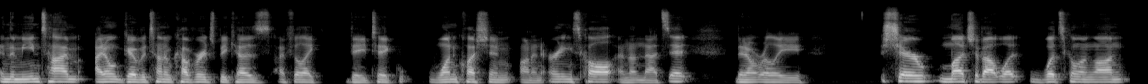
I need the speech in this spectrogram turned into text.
In the meantime, I don't give a ton of coverage because I feel like they take one question on an earnings call and then that's it. They don't really share much about what what's going on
